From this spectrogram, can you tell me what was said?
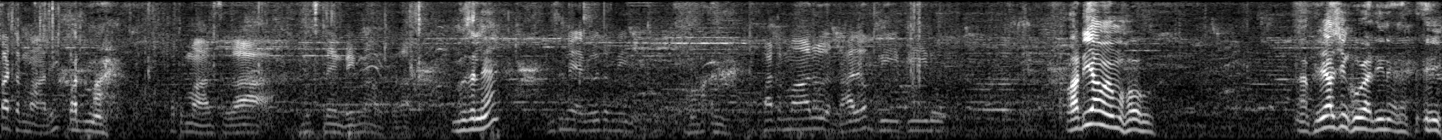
ပထမလေပတ်မပထမဆိုတာမွတ်စလင်ဘိန်းမဆိုတာမွတ်စလင်မွတ်စလင်အမျိုးသမီးတွေဟောအဲ့ပထမတို့ဒါတော့ဘီဘီတို့ဘာတရားမှမဟုတ်ဘူး အဖေရရှင်ခိုးရလေးနဲ့အေး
